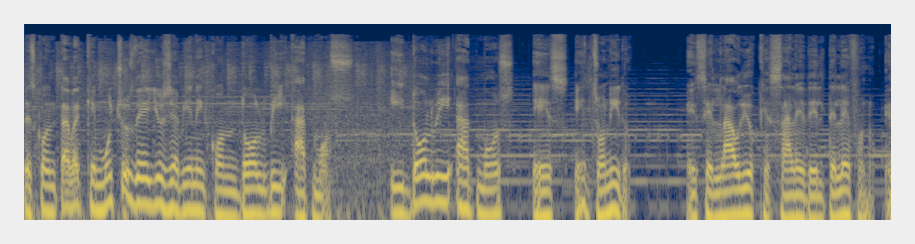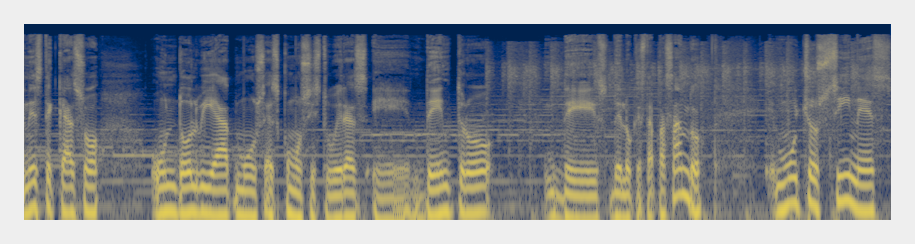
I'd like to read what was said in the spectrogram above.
les comentaba que muchos de ellos ya vienen con Dolby Atmos. Y Dolby Atmos es el sonido, es el audio que sale del teléfono. En este caso, un Dolby Atmos es como si estuvieras eh, dentro de, de lo que está pasando. Muchos cines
